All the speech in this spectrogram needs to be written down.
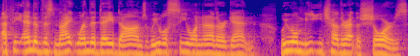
At the end of this night, when the day dawns, we will see one another again. We will meet each other at the shores.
